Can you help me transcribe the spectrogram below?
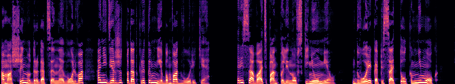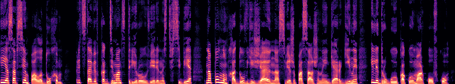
а машину, драгоценная Вольво, они держат под открытым небом во дворике. Рисовать пан Полиновский не умел. Дворик описать толком не мог, и я совсем пала духом, представив, как, демонстрируя уверенность в себе, на полном ходу въезжаю на свежепосаженные георгины или другую какую морковку —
